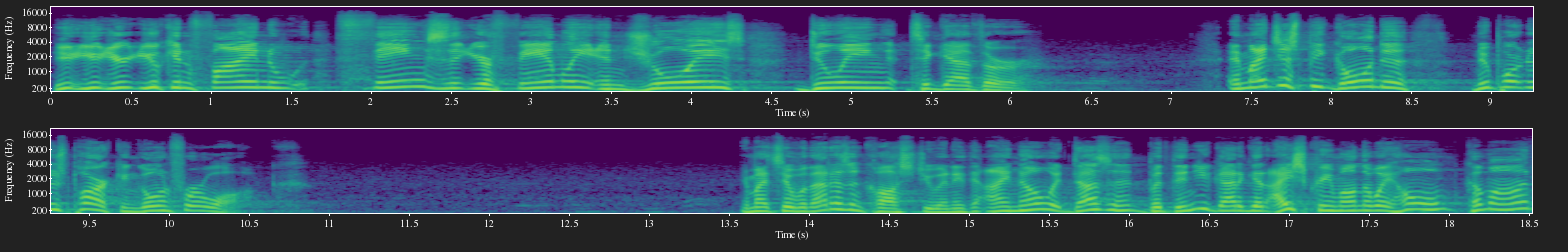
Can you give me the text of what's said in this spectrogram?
You, you, you can find things that your family enjoys doing together. It might just be going to Newport News Park and going for a walk. You might say, well, that doesn't cost you anything. I know it doesn't, but then you got to get ice cream on the way home. Come on.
